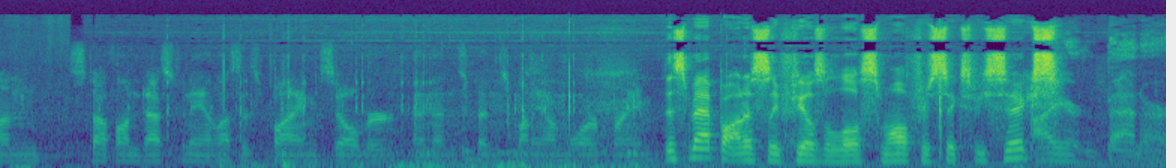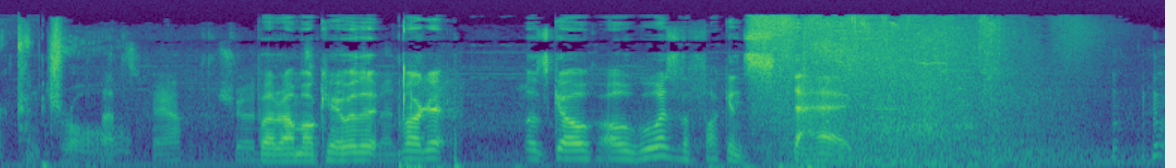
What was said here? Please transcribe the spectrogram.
on stuff on Destiny unless it's playing silver and then spends money on Warframe. This map honestly feels a little small for 6v6. Iron Banner control. That's yeah, should. But I'm okay with it. Fuck it. Let's go. Oh, who has the fucking stag?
